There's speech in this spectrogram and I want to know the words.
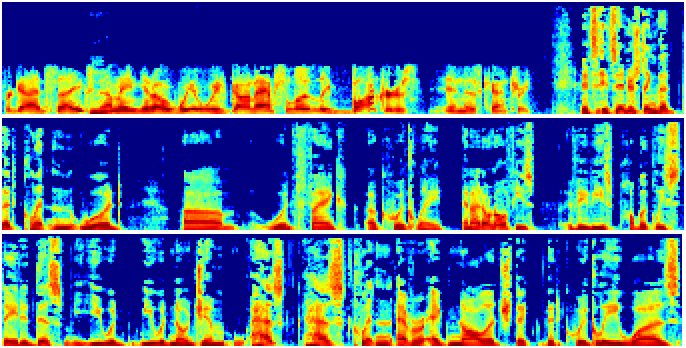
for God's sakes. Mm. I mean, you know, we we've gone absolutely bonkers in this country. It's it's interesting that that Clinton would um, would thank uh, Quigley, and I don't know if he's if he's publicly stated this. You would you would know, Jim. Has has Clinton ever acknowledged that that Quigley was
